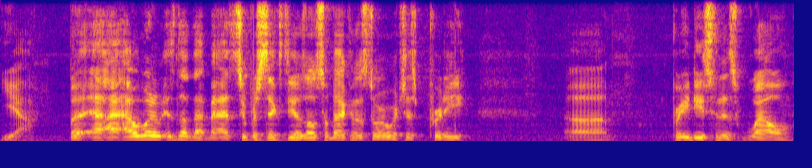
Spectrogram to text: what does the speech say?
yeah. But I, I would. It's not that bad. Super 60 is also back in the store, which is pretty, uh, pretty decent as well.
